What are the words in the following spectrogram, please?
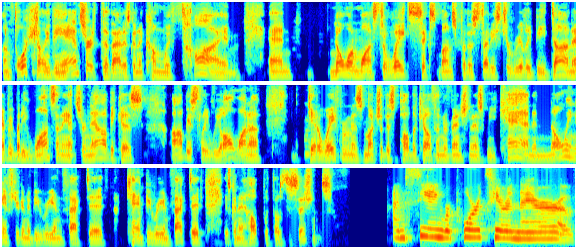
unfortunately, the answer to that is going to come with time. And no one wants to wait six months for the studies to really be done. Everybody wants an answer now because obviously we all want to get away from as much of this public health intervention as we can. And knowing if you're going to be reinfected, can't be reinfected, is going to help with those decisions. I'm seeing reports here and there of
